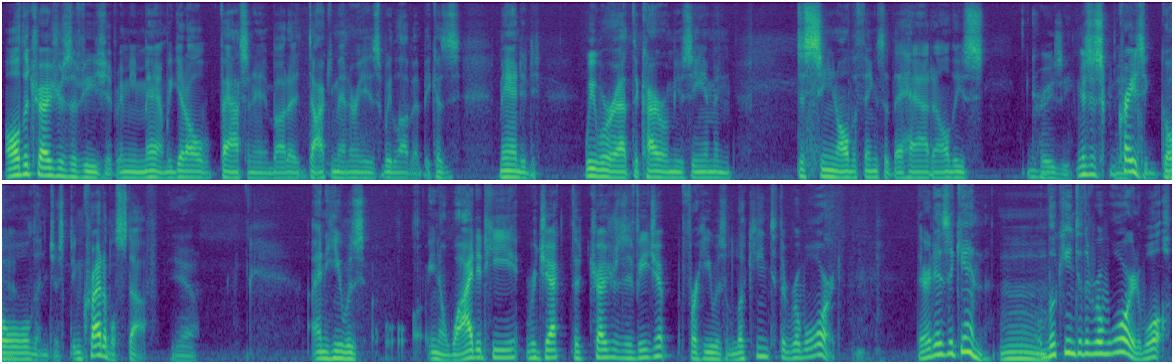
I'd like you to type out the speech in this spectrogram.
All the treasures of Egypt. I mean, man, we get all fascinated about it. Documentaries, we love it because, man, did we were at the Cairo Museum and just seeing all the things that they had and all these. Crazy. It was just crazy Yeah. gold and just incredible stuff Yeah. and he was you know why did he reject the treasures of egypt for he was looking to the reward there it is again Mm. looking to the reward well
